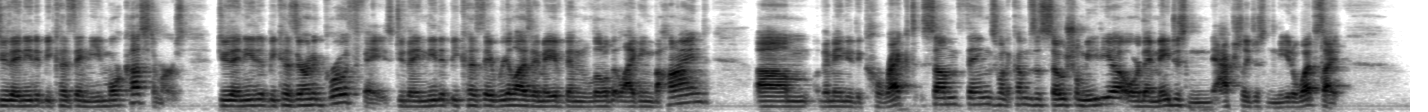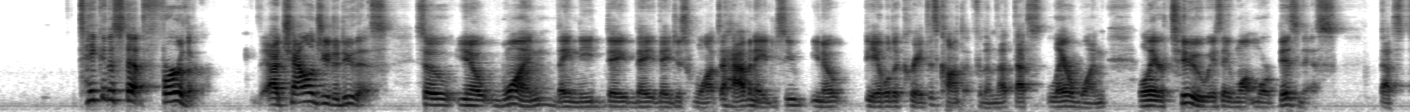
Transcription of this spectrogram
Do they need it because they need more customers? Do they need it because they're in a growth phase? Do they need it because they realize they may have been a little bit lagging behind? Um, they may need to correct some things when it comes to social media, or they may just actually just need a website. Take it a step further. I challenge you to do this. So, you know, one, they need they they they just want to have an agency, you know, be able to create this content for them. That that's layer one. Layer two is they want more business. That's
